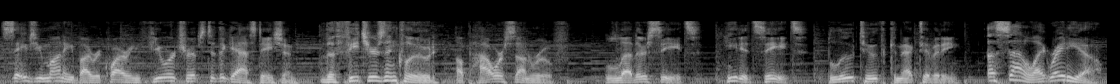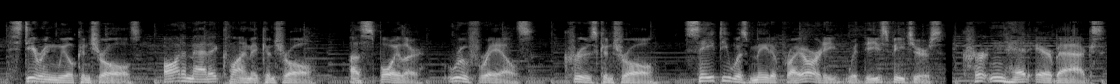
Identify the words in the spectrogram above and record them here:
saves you money by requiring fewer trips to the gas station. The features include a power sunroof, leather seats, heated seats, Bluetooth connectivity, a satellite radio, steering wheel controls, automatic climate control, a spoiler, roof rails, cruise control. Safety was made a priority with these features. Curtain head airbags,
